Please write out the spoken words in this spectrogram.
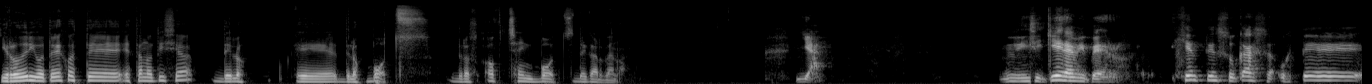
Y Rodrigo, te dejo este, esta noticia de los, de los bots, de los off-chain bots de Cardano. Ya, ni siquiera mi perro. Gente en su casa. Usted,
